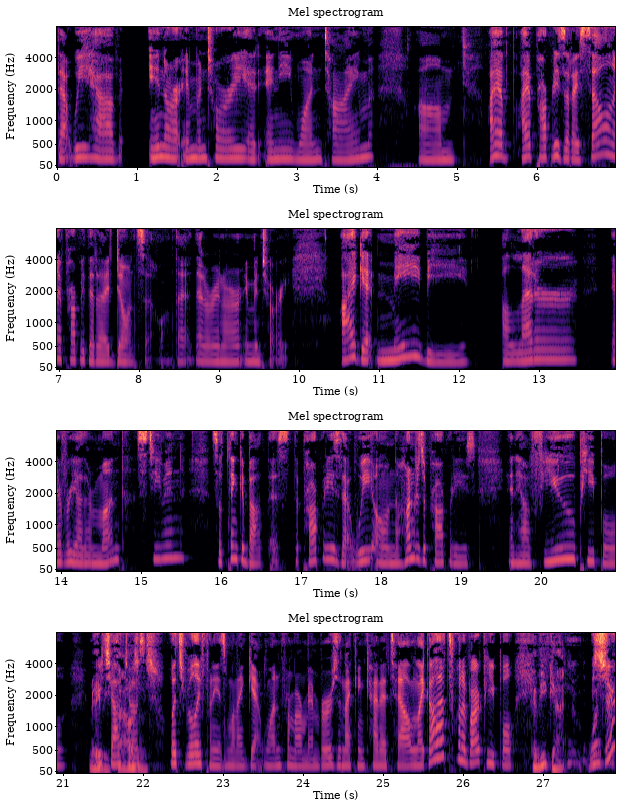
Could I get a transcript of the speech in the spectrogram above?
that we have in our inventory at any one time, um, I have I have properties that I sell and I have property that I don't sell that, that are in our inventory. I get maybe a letter every other month, Stephen. So think about this. The properties that we own, the hundreds of properties, and how few people Maybe reach out thousands. to us. What's really funny is when I get one from our members and I can kind of tell, I'm like, oh, that's one of our people. Have you gotten one? Sure,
